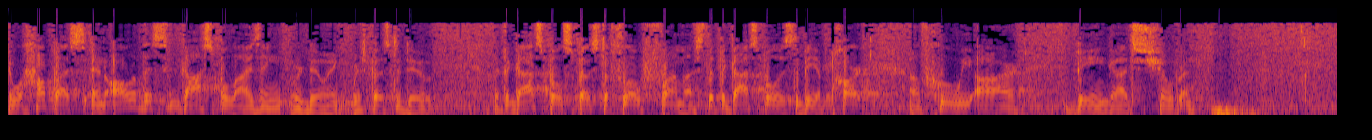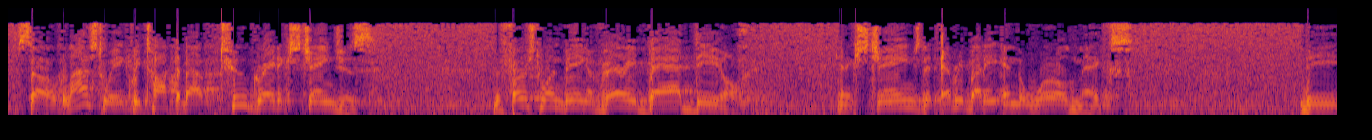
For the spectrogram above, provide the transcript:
it will help us in all of this gospelizing we're doing, we're supposed to do. That the gospel is supposed to flow from us, that the gospel is to be a part of who we are being God's children. So, last week we talked about two great exchanges. The first one being a very bad deal, an exchange that everybody in the world makes. The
